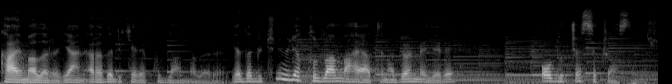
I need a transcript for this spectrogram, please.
kaymaları yani arada bir kere kullanmaları ya da bütünüyle kullanma hayatına dönmeleri oldukça sık rastlanır.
